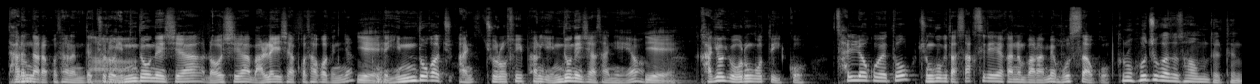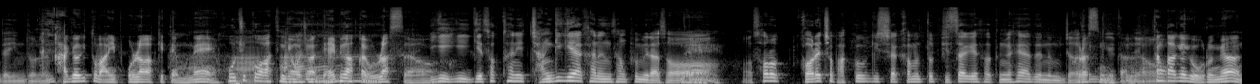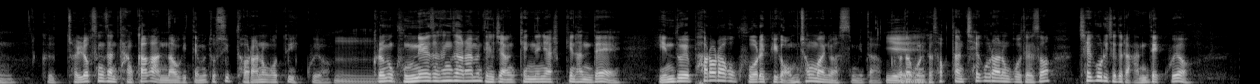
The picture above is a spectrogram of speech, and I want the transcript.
다른 나라 거 사는데 주로 아. 인도네시아, 러시아, 말레이시아 거 사거든요. 예. 근데 인도가 주, 주로 수입하는 게 인도네시아산이에요. 예. 가격이 오른 것도 있고 살려고 해도 중국이 다 싹쓸이해 가는 바람에 못 사고 그럼 호주 가서 사오면 될 텐데 인도는. 가격이 또 많이 올라갔기 때문에 호주 거 같은 경우지만 4배 가까이 올랐어요. 이게 이게 이게 석탄이 장기 계약하는 상품이라서 네. 어, 서로 거래처 바꾸기 시작하면 또 비싸게 사든가 해야 되는 문제가 그렇습니다. 생기겠군요. 석탄 가격이 오르면 그 전력 생산 단가가 안 나오기 때문에 또 수입 덜하는 것도 있고요. 음. 그러면 국내에서 생산하면 되지 않겠느냐 싶긴 한데 인도에 8월하고 9월에 비가 엄청 많이 왔습니다. 예. 그러다 보니까 석탄 채굴하는 곳에서 채굴이 제대로 안 됐고요.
